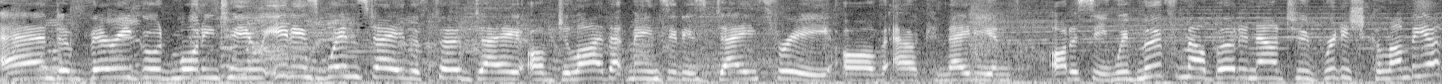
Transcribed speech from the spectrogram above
And a very good morning to you. It is Wednesday, the third day of July. That means it is day three of our Canadian Odyssey. We've moved from Alberta now to British Columbia,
